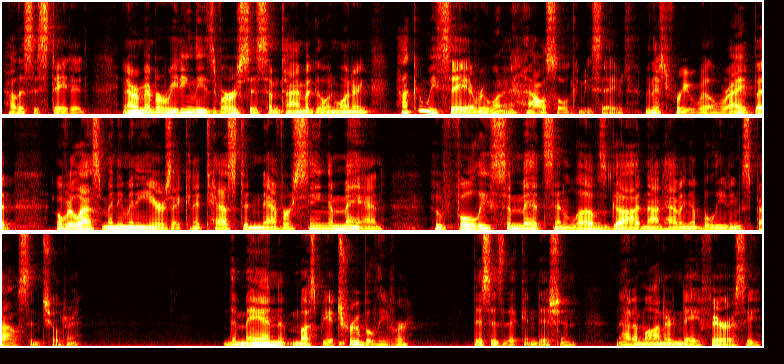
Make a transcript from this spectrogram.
how this is stated. And I remember reading these verses some time ago and wondering, how can we say everyone in a household can be saved? I mean, there's free will, right? But over the last many, many years, I can attest to never seeing a man who fully submits and loves God not having a believing spouse and children. The man must be a true believer. This is the condition, not a modern day Pharisee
